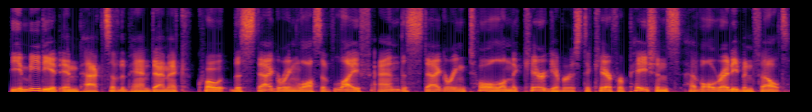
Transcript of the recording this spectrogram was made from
The immediate impacts of the pandemic, quote, the staggering loss of life and the staggering toll on the caregivers to care for patients have already been felt.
